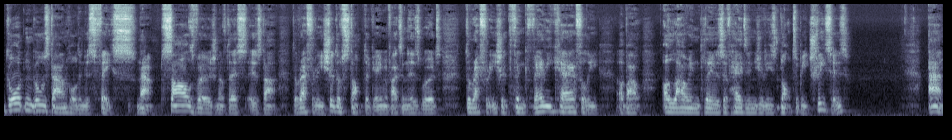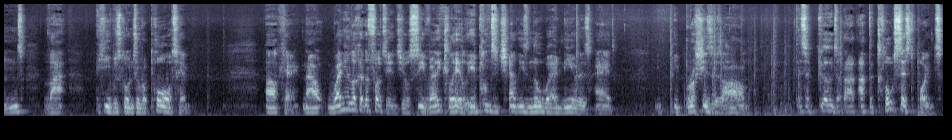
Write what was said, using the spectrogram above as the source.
Gorman goes down holding his face. Now, Sarll's version of this is that the referee should have stopped the game. In fact, in his words, the referee should think very carefully about allowing players of head injuries not to be treated, and that he was going to report him. Okay, now when you look at the footage, you'll see very clearly Ponticelli's nowhere near his head. He, he brushes his arm. There's a good, at, at the closest point,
